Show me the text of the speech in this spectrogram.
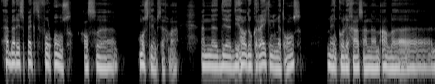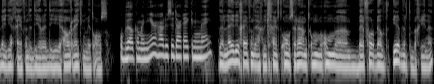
hebben respect voor ons als uh, moslims, zeg maar. En uh, die, die houden ook rekening met ons. Mijn collega's en, en alle uh, leidinggevende dieren, die houden rekening met ons. Op welke manier houden ze daar rekening mee? De leidinggevende eigenlijk geeft ons ruimte om, om bijvoorbeeld eerder te beginnen.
